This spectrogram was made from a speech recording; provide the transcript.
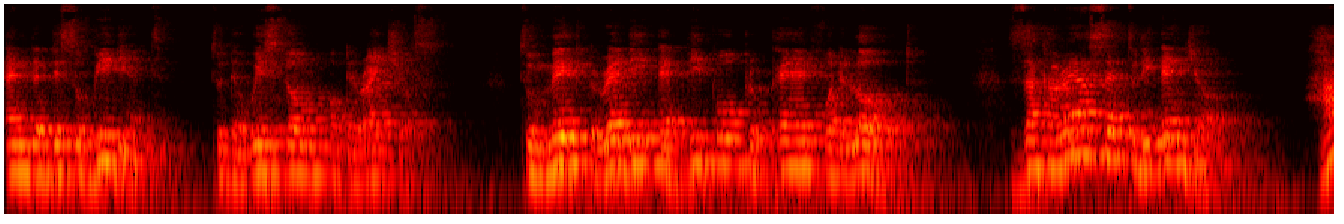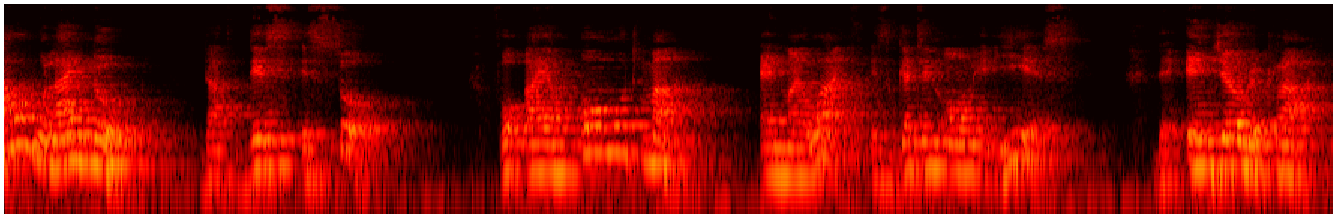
and the disobedient to the wisdom of the righteous, to make ready a people prepared for the Lord. Zachariah said to the angel, How will I know that this is so? For I am old man, and my wife is getting on in years. The angel replied,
